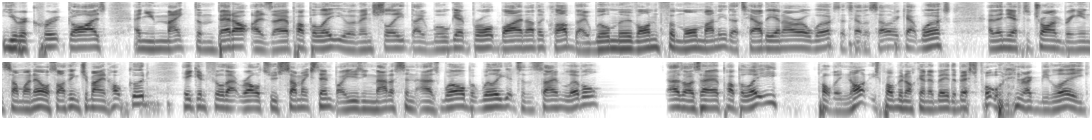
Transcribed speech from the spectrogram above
you recruit guys and you make them better. Isaiah Papali'i, eventually they will get brought by another club. They will move on for more money. That's how the NRL works. That's how the salary cap works. And then you have to try and bring in someone else. I think J'maine Hopgood, he can fill that role to some extent by using Matterson as well. But will he get to the same level? As Isaiah Papali'i? Probably not. He's probably not going to be the best forward in rugby league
